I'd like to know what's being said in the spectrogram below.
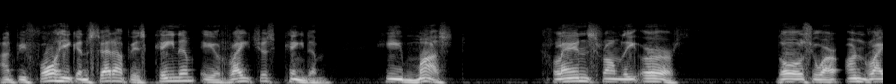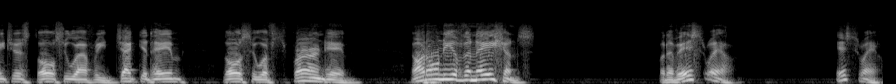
And before he can set up his kingdom, a righteous kingdom, he must cleanse from the earth those who are unrighteous, those who have rejected him, those who have spurned him, not only of the nations, but of Israel. Israel.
